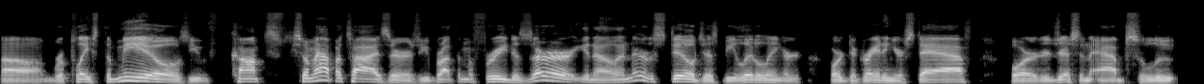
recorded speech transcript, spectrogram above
um, replaced the meals, you've comped some appetizers, you brought them a free dessert. You know, and they're still just belittling or or degrading your staff, or they're just an absolute.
